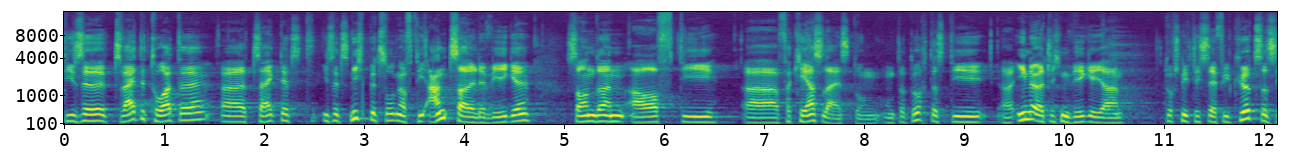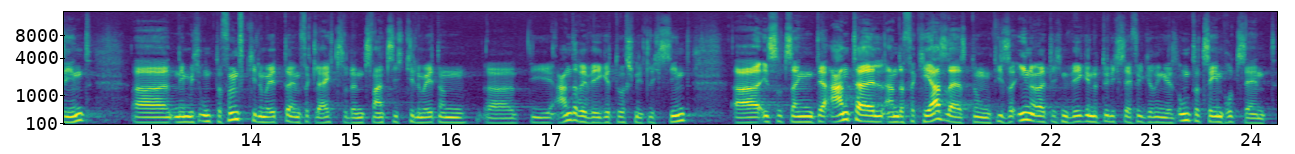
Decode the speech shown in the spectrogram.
diese zweite Torte äh, zeigt jetzt, ist jetzt nicht bezogen auf die Anzahl der Wege, sondern auf die äh, Verkehrsleistung. Und dadurch, dass die äh, innerörtlichen Wege ja durchschnittlich sehr viel kürzer sind, äh, nämlich unter 5 Kilometer im Vergleich zu den 20 Kilometern, äh, die andere Wege durchschnittlich sind, äh, ist sozusagen der Anteil an der Verkehrsleistung dieser innerörtlichen Wege natürlich sehr viel geringer, ist unter 10 Prozent.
